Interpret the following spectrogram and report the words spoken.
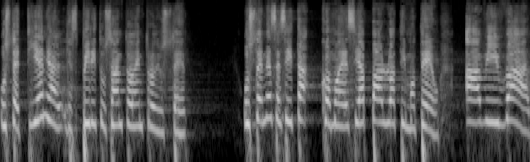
Usted tiene al Espíritu Santo dentro de usted. Usted necesita, como decía Pablo a Timoteo, avivar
